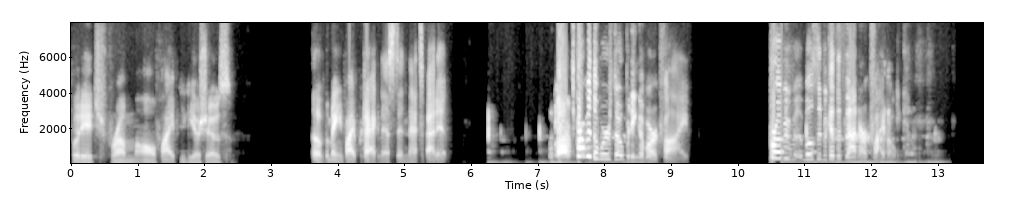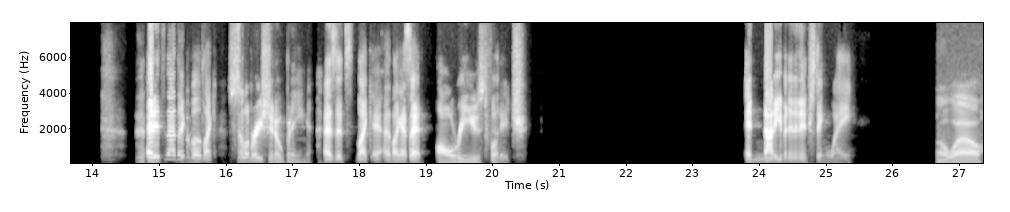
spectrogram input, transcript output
footage from all five Yu Gi Oh! shows of the main five protagonists, and that's about it. Okay. It's probably the worst opening of Arc-V. Probably mostly because it's not an Arc-V opening. And it's not like a like celebration opening, as it's like like I said, all reused footage. And not even in an interesting way. Oh wow.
